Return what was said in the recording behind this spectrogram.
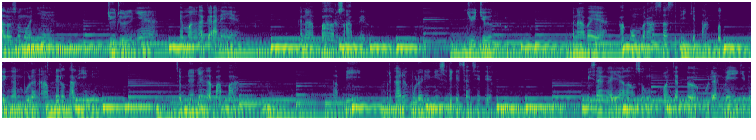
Halo semuanya, judulnya emang agak aneh ya. Kenapa harus April? Jujur, kenapa ya aku merasa sedikit takut dengan bulan April kali ini? Sebenarnya nggak apa-apa, tapi terkadang bulan ini sedikit sensitif. Bisa nggak ya langsung loncat ke bulan Mei gitu?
